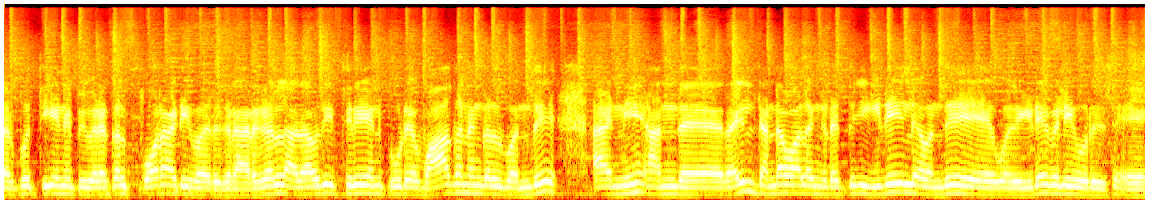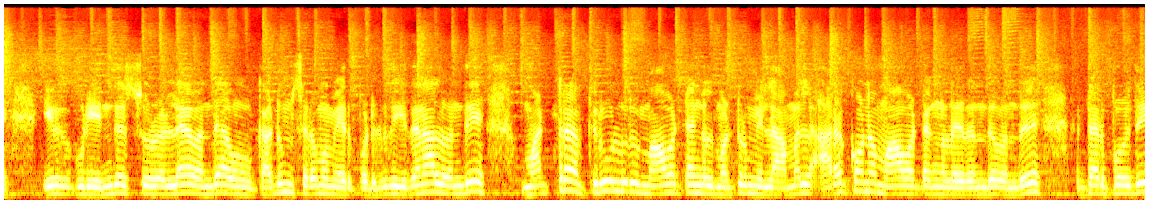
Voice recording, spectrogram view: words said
தற்போது தீயணைப்பு வீரர்கள் போராடி வருகிறார்கள். அதாவது தீயணைப்புடைய வாகனங்கள் வந்து நீ அந்த ரயில் தண்டவாளங்கிறதுக்கு இடையில வந்து ஒரு இடைவெளி ஒரு இருக்கக்கூடிய இந்த சூழல்ல வந்து அவங்க கடும் சிரமம் ஏற்படுகிறது. இதனால் வந்து மற்ற திருவள்ளூர் மாவட்டங்கள் மட்டும் இல்லாமல் அரக்கோணம் மாவட்டங்களிலிருந்து வந்து தற்போது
